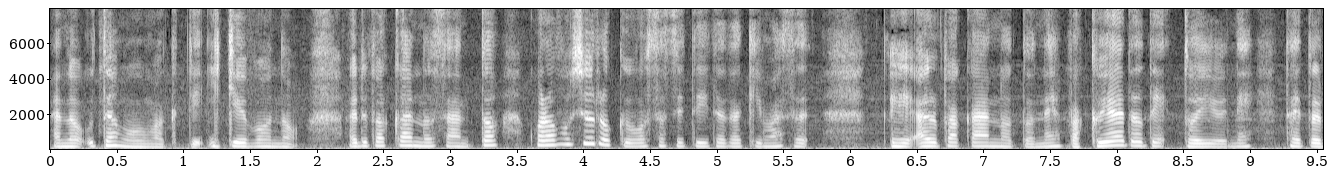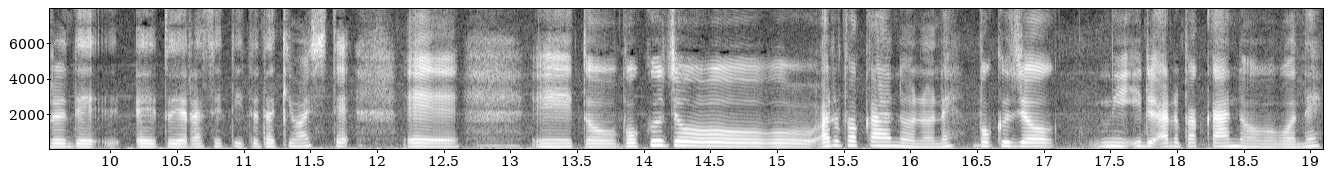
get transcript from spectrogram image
あの歌もうまくてイケボのアルパカーノさんとコラボ収録をさせていただきます。えー、アルパカーノとね、バックヤードでというね、タイトルで、え、ー、と、やらせていただきまして、えー、えー、と、牧場、アルパカーノのね、牧場にいるアルパカーノをね、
